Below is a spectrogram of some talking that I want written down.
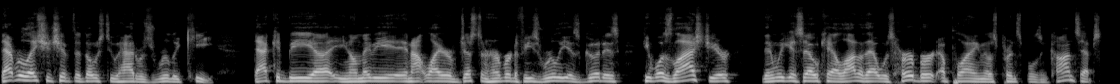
That relationship that those two had was really key. That could be, uh, you know, maybe an outlier of Justin Herbert if he's really as good as he was last year then we can say, okay, a lot of that was Herbert applying those principles and concepts.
